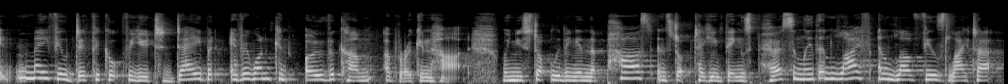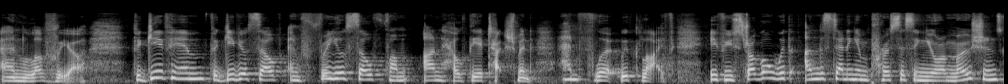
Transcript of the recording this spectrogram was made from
it may feel difficult for you today, but everyone can overcome a broken heart. When you stop living in the past and stop taking things personally, then life and love feels lighter and lovelier. Forgive him, forgive yourself, and free yourself from unhealthy attachment and flirt with life. If you struggle with understanding and processing your emotions,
